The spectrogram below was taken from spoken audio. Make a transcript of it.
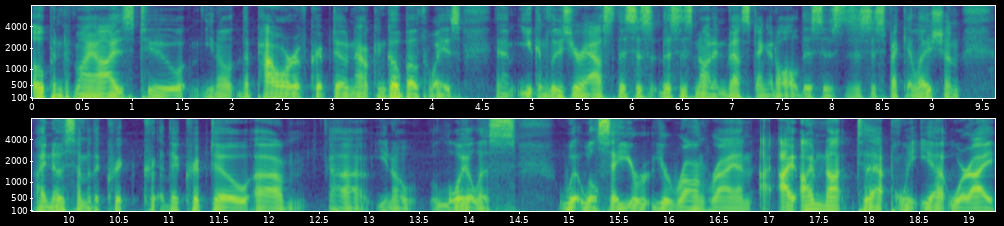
opened my eyes to you know the power of crypto. Now it can go both ways. Um, you can lose your ass. This is this is not investing at all. This is this is speculation. I know some of the the crypto um, uh, you know loyalists will say you're you're wrong, Ryan. I, I I'm not to that point yet where I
